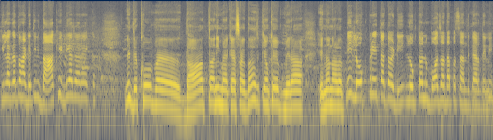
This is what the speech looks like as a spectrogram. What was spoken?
ਕੀ ਲੱਗਦਾ ਤੁਹਾਡੇ ਤੇ ਵੀ ਦਾ ਖੇਡਿਆ ਜਾ ਰਿਹਾ ਇੱਕ? ਨਹੀਂ ਦੇਖੋ ਦਾ ਤਾਂ ਨਹੀਂ ਮੈਂ ਕਹਿ ਸਕਦਾ ਕਿਉਂਕਿ ਮੇਰਾ ਇਹਨਾਂ ਨਾਲ ਨਹੀਂ ਲੋਕਪ੍ਰਿਯਤਾ ਤੁਹਾਡੀ ਲੋਕ ਤੁਹਾਨੂੰ ਬਹੁਤ ਜ਼ਿਆਦਾ ਪਸੰਦ ਕਰਦੇ ਨੇ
